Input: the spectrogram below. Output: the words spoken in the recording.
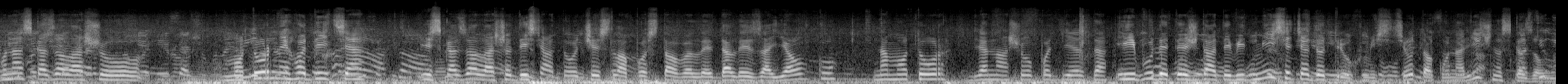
Вона сказала, що мотор не годиться, і сказала, що 10 числа поставили, дали заявку на мотор для нашого під'їзду. І будете ждати від місяця до трьох місяців. Отак вона лічно сказала.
